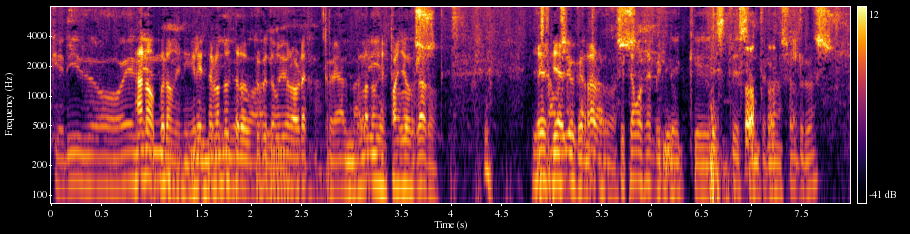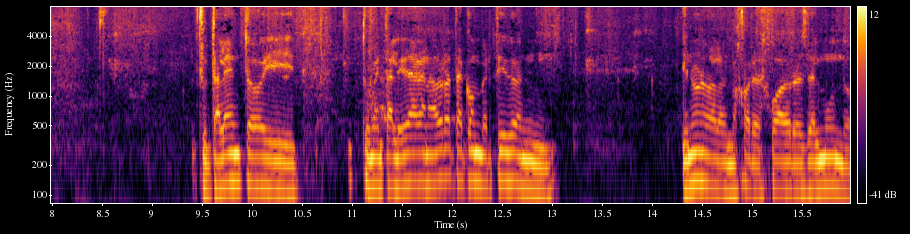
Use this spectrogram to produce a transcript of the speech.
Querido Ah, no, perdón, en inglés, está hablando el traductor que tengo yo en la oreja. Real Hablando en español, claro. Ya decía yo que raro, encantados que estamos en de que estés entre nosotros. Tu talento y tu mentalidad ganadora te ha convertido en, en uno de los mejores jugadores del mundo.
